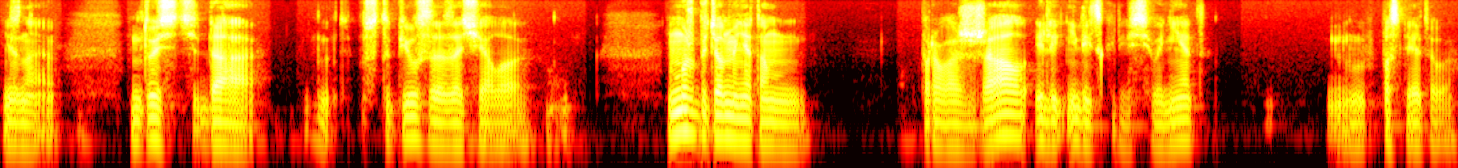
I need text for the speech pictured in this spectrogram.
не знаю. Ну, то есть, да, вступился за чело. Ну, может быть, он меня там провожал, или, или, скорее всего, нет. ну, после этого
